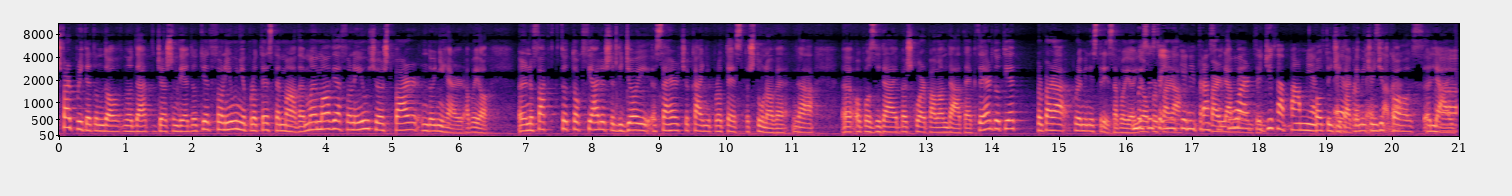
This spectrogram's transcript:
Çfarë pritet të ndodhë në datë gjashtëmbëdhjetë? Do të jetë thoni ju një protestë e madhe, më e madhja thoni ju që është parë ndonjëherë, apo jo? Në fakt këtë togfjalësh e dëgjoj sa herë që ka një protestë të shtunave nga opozita e bashkuar pa mandate. Këtë herë do të jetë përpara kryeministrisë apo jo, jo përpara parlamentit. keni transmetuar të gjitha pamjet e protestave. Po të gjitha, kemi qenë gjithë kohës live.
